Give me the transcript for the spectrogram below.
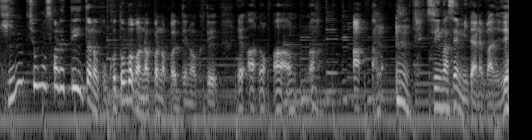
緊張されていたのか言葉がなかなか出なくて「えあのああああのすいません」みたいな感じで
